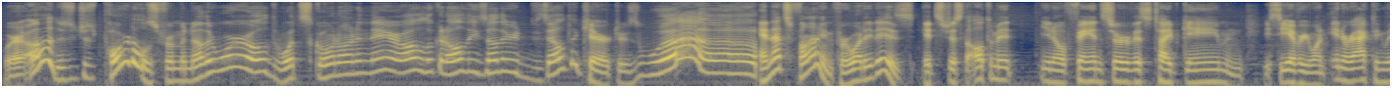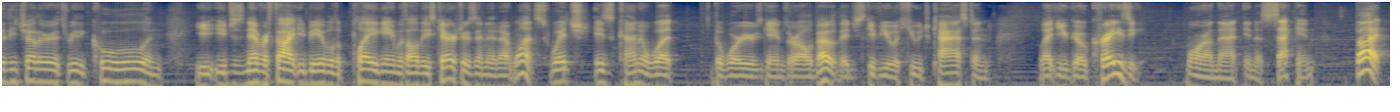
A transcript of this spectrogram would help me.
where, oh, this is just portals from another world. What's going on in there? Oh, look at all these other Zelda characters. Whoa! And that's fine for what it is. It's just the ultimate, you know, fan service type game, and you see everyone interacting with each other. It's really cool, and you, you just never thought you'd be able to play a game with all these characters in it at once, which is kind of what the Warriors games are all about. They just give you a huge cast and let you go crazy. More on that in a second. But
